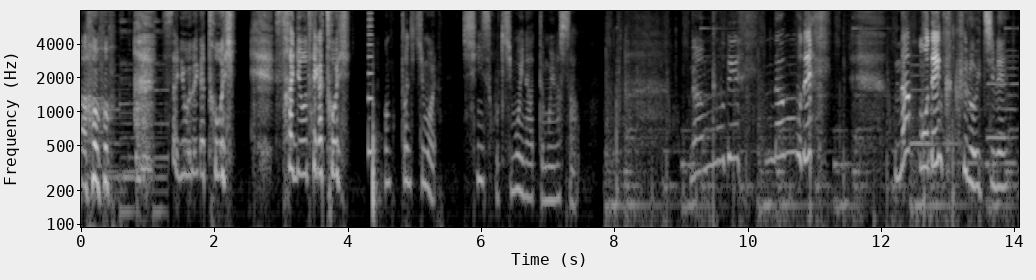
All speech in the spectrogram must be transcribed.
あ、もう、作業台が遠い。作業台が遠い。本当にキモい。心底キモいなって思いました。なんもでん、なんもでん、なんもでんか、黒一面。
